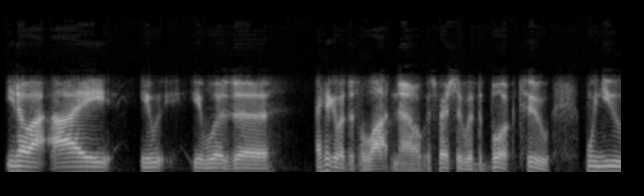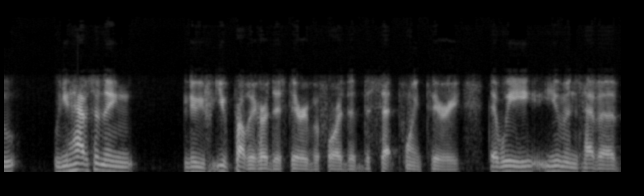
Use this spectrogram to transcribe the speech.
you know, I, I it it was a uh, I think about this a lot now, especially with the book too. When you when you have something you've, you've probably heard this theory before, the, the set point theory, that we humans have a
